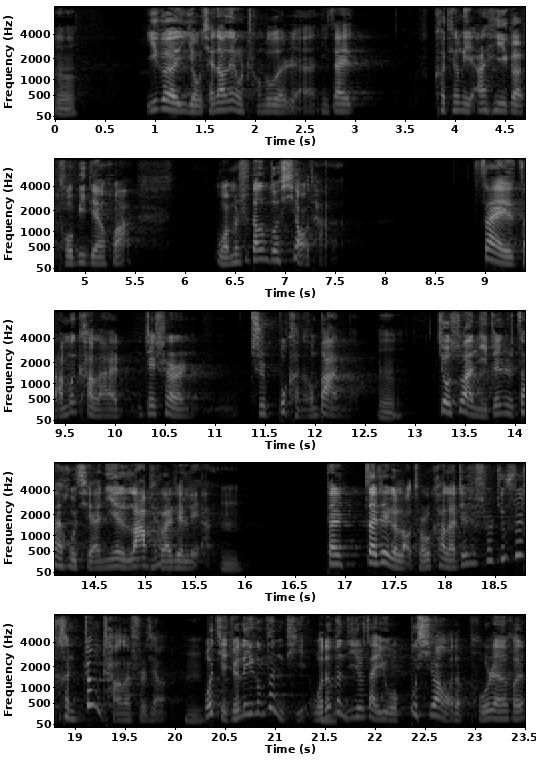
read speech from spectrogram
嗯一个有钱到那种程度的人，你在客厅里安一个投币电话，我们是当做笑谈，在咱们看来这事儿是不可能办的。嗯就算你真是在乎钱，你也拉不下来这脸。嗯但是在这个老头儿看来，这事儿就是很正常的事情。嗯我解决了一个问题，我的问题就在于我不希望我的仆人和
